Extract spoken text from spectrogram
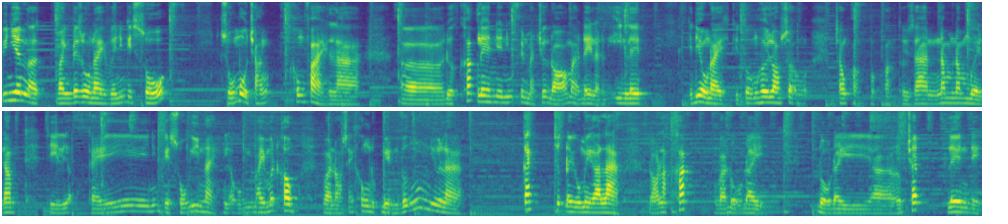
Tuy nhiên là vành bezel này với những cái số số màu trắng không phải là uh, được khắc lên như những phiên bản trước đó mà đây là được in lên. Cái điều này thì tôi cũng hơi lo sợ trong khoảng một khoảng thời gian 5 năm 10 năm thì liệu cái những cái số in này liệu có bị bay mất không? Và nó sẽ không được bền vững như là cách trước đây Omega làm đó là khắc và đổ đầy đổ đầy uh, hợp chất lên để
